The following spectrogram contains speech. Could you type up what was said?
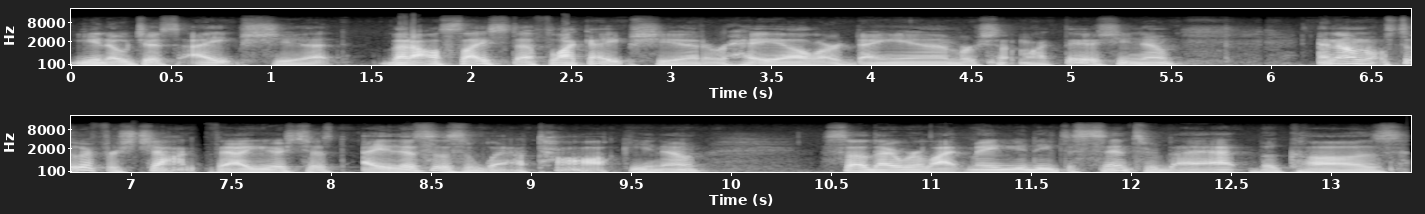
you know, just ape shit, but I'll say stuff like ape shit or hell or damn or something like this, you know. And I'm not doing it for shock value. It's just, hey, this is the way I talk, you know. So they were like, man, you need to censor that because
